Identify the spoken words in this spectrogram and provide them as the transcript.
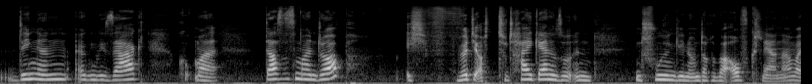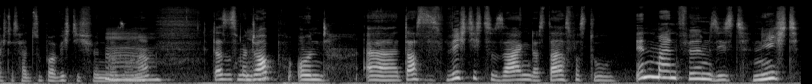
Dingen irgendwie sagt, guck mal, das ist mein Job, ich würde ja auch total gerne so in, in Schulen gehen und darüber aufklären, ne? weil ich das halt super wichtig finde. Mhm. So, ne? Mhm. Das ist mein ja. Job und äh, das ist wichtig zu sagen, dass das, was du in meinen Filmen siehst, nicht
